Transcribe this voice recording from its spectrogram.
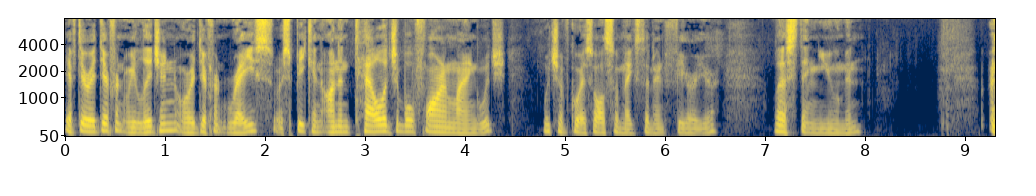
If they're a different religion or a different race or speak an unintelligible foreign language, which of course also makes them inferior, less than human. I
